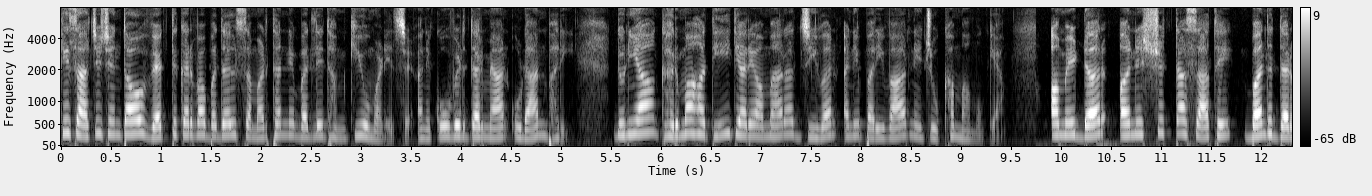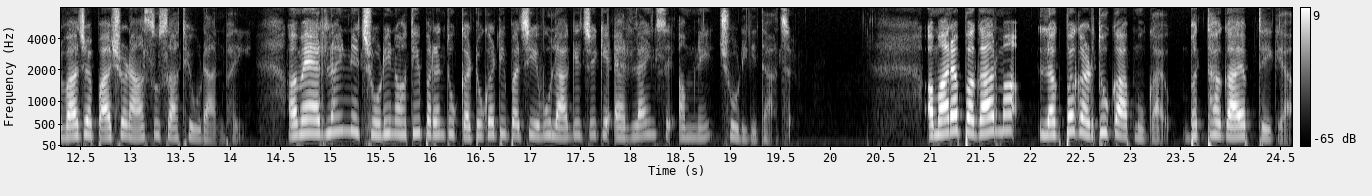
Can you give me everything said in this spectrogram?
કે સાચી ચિંતાઓ વ્યક્ત કરવા બદલ સમર્થનને બદલે ધમકીઓ મળે છે અને કોવિડ દરમિયાન ઉડાન ભરી. દુનિયા ઘરમાં હતી ત્યારે અમારા જીવન અને પરિવારને જોખમમાં મૂક્યા. અમે ડર, અનિશ્ચિતતા સાથે બંધ દરવાજા પાછળ આંસુ સાથે ઉડાન ભરી. અમે એરલાઇનને છોડી નહોતી પરંતુ કટોકટી પછી એવું લાગે છે કે એરલાઇન્સે અમને છોડી દીધા છે. અમારા પગારમાં લગભગ અડધું કાપ મુકાયો. ભથ્થા ગાયબ થઈ ગયા.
